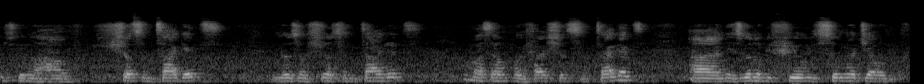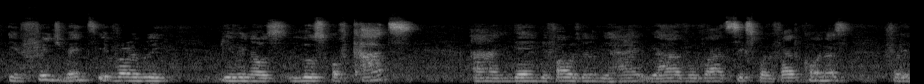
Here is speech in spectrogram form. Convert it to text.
it's going to have shots and targets, loads of shots on target, over 7.5 shots on target, and it's going to be filled with so much um, infringement, invariably giving us loads of cards, and then the foul is going to be high. We have over 6.5 corners for the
